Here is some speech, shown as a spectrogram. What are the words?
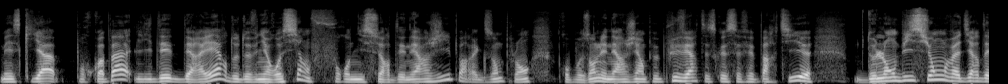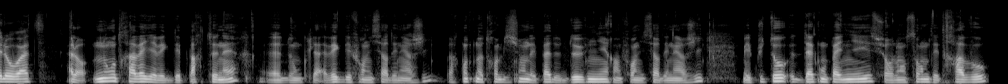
Mais est-ce qu'il y a, pourquoi pas, l'idée derrière de devenir aussi un fournisseur d'énergie, par exemple en proposant l'énergie un peu plus verte? Est-ce que ça fait partie euh, de l'ambition, on va dire, d'Elowatt? Alors, nous, on travaille avec des partenaires, euh, donc avec des fournisseurs d'énergie. Par contre, notre ambition n'est pas de devenir un fournisseur d'énergie, mais plutôt d'accompagner sur l'ensemble des travaux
